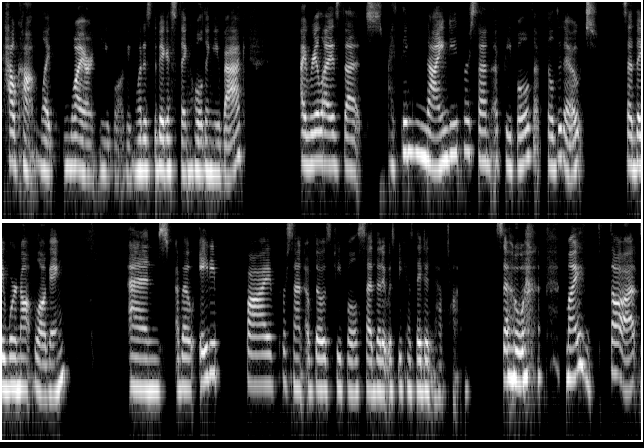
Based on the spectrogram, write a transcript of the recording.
How come? Like, why aren't you blogging? What is the biggest thing holding you back? I realized that I think 90% of people that filled it out said they were not blogging. And about 85% of those people said that it was because they didn't have time. So my thought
